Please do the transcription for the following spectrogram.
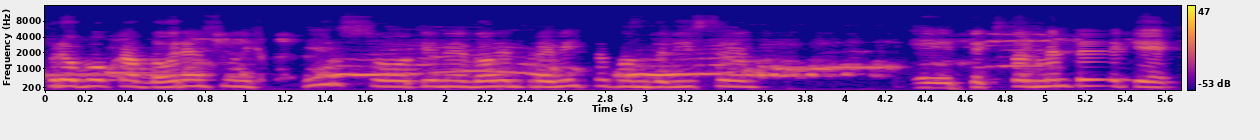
provocador en su discurso. Tiene dos entrevistas donde dice textualmente que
